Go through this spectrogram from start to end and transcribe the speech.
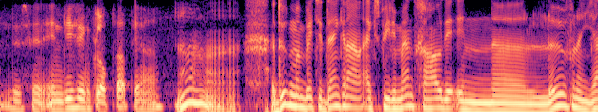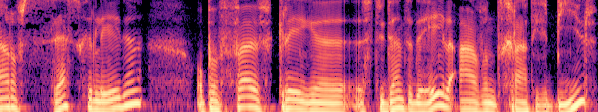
Dus in, die zin klopt dat, ja. Ah, het doet me een beetje denken aan een experiment gehouden in uh, Leuven een jaar of zes geleden. Op een fuif kregen studenten de hele avond gratis bier.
